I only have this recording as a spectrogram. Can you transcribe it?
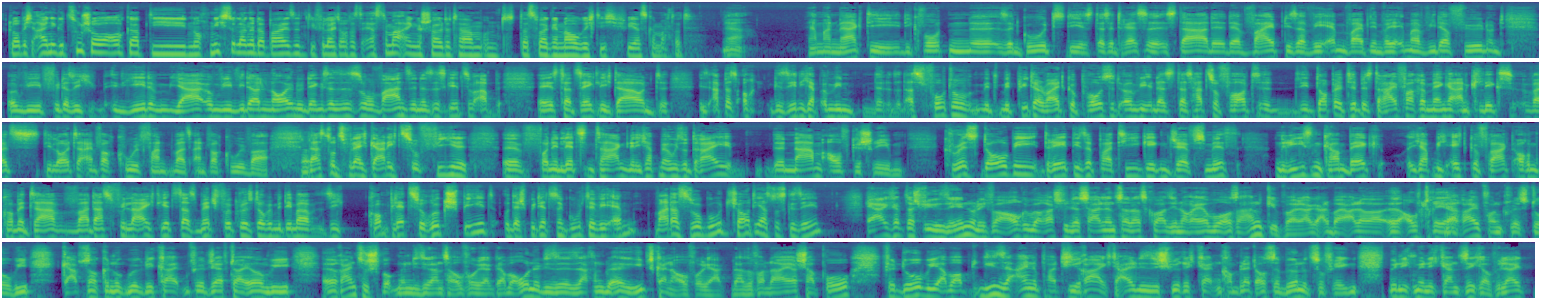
glaube ich, einige Zuschauer auch gehabt, die noch nicht so lange dabei sind, die vielleicht auch das erste Mal eingeschaltet haben. Und das war genau richtig, wie er es gemacht hat. Ja. Ja, man merkt, die, die Quoten äh, sind gut, die ist, das Interesse ist da, der, der Vibe, dieser WM-Vibe, den wir ja immer wieder fühlen und irgendwie fühlt er sich in jedem Jahr irgendwie wieder neu und du denkst, das ist so Wahnsinn, es geht so ab, er ist tatsächlich da und äh, ich habe das auch gesehen, ich habe irgendwie das Foto mit, mit Peter Wright gepostet irgendwie und das, das hat sofort äh, die doppelte bis dreifache Menge an Klicks, weil es die Leute einfach cool fanden, weil es einfach cool war. Ja. Lasst uns vielleicht gar nicht zu viel äh, von den letzten Tagen reden. Ich habe mir irgendwie so drei äh, Namen aufgeschrieben. Chris Doby dreht diese Partie gegen Jeff Smith. Ein Riesen-Comeback. Ich habe mich echt gefragt, auch im Kommentar, war das vielleicht jetzt das Match für Chris Doby, mit dem er sich komplett zurückspielt und er spielt jetzt eine gute WM? War das so gut? Shorty, hast du es gesehen? Ja, ich habe das Spiel gesehen und ich war auch überrascht, wie der Silencer das quasi noch irgendwo aus der Hand gibt, weil bei aller äh, Aufdreherei ja. von Chris Doby gab es noch genug Möglichkeiten für Jeff da irgendwie äh, reinzuspucken in diese ganze Aufholjagd. Aber ohne diese Sachen äh, gibt es keine Aufholjagden. Also von daher Chapeau für Doby. Aber ob diese eine Partie reicht, all diese Schwierigkeiten komplett aus der Birne zu fegen, bin ich mir nicht ganz sicher. Vielleicht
